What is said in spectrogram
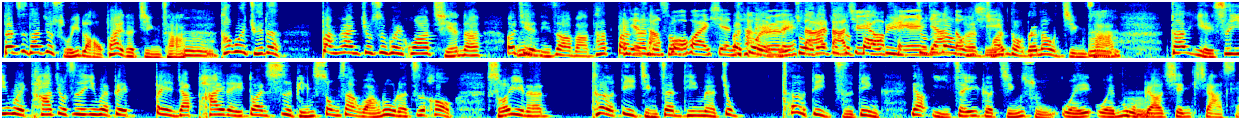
但是他就属于老派的警察，他会觉得办案就是会花钱呢，而且你知道吗？他办案的时候破坏现场，对，没错，他就是暴力，就是那种很传统的那种警察。他也是因为他就是因为被被人家拍了一段视频送上网络了之后，所以呢，特地警政厅呢就特地指定要以这一个警署为为目标先下手。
